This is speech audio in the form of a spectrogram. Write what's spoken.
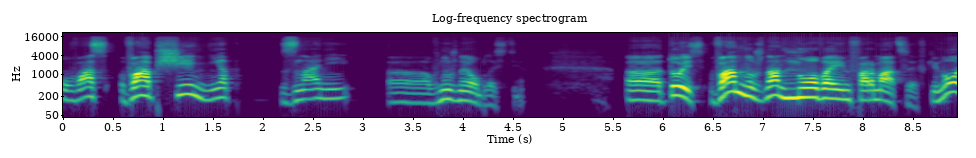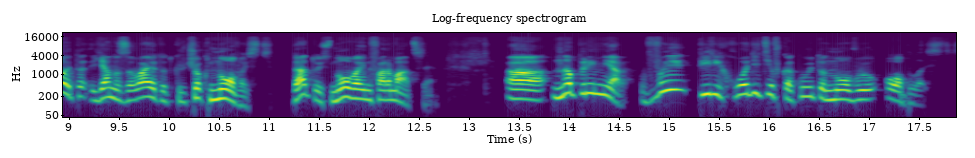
у вас вообще нет знаний э, в нужной области. Э, то есть вам нужна новая информация. В кино это я называю этот крючок новость, да, то есть новая информация. Например, вы переходите в какую-то новую область.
